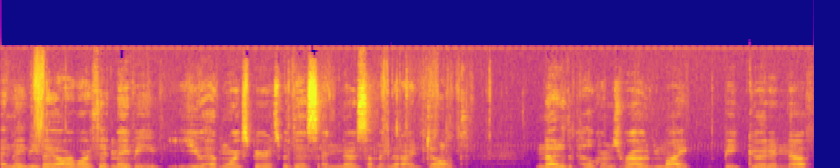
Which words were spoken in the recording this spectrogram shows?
And maybe they are worth it. Maybe you have more experience with this and know something that I don't. Knight of the Pilgrim's Road might be good enough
